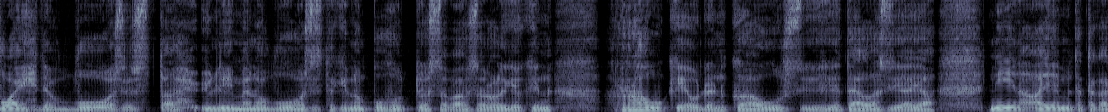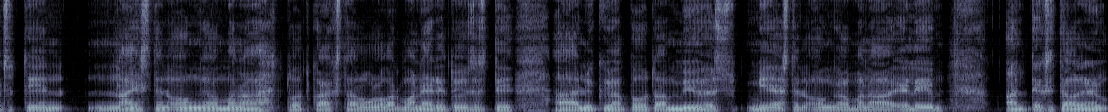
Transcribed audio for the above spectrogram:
vaihdevuosista, ylimenovuosistakin on puhuttu, jossain vaiheessa oli jokin raukeuden kausi ja tällaisia. Ja niin aiemmin tätä katsottiin naisten ongelmana, 1800-luvulla varmaan erityisesti, ää, nykyään puhutaan myös miesten ongelmana, eli anteeksi tällainen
